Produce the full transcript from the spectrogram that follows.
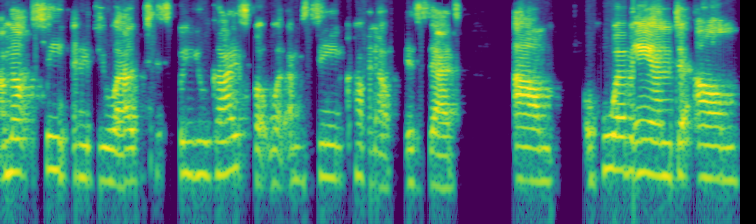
I'm not seeing any dualities for you guys, but what I'm seeing coming up is that um, whoever and um,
